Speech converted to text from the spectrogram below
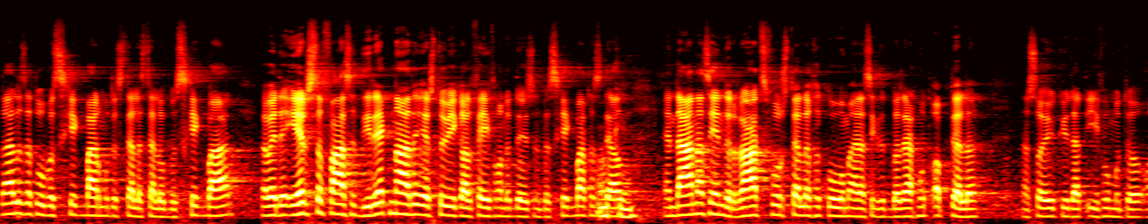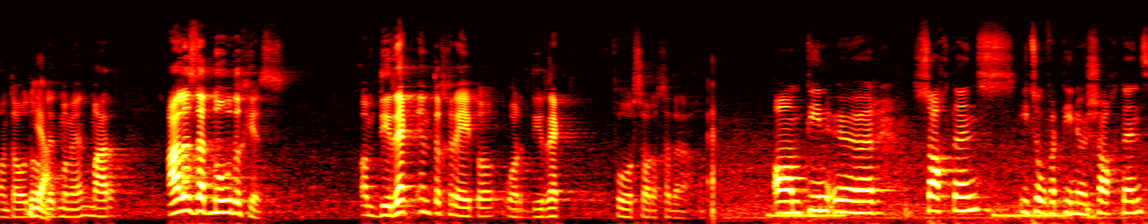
alles dat we beschikbaar moeten stellen, stellen we beschikbaar. We hebben de eerste fase direct na de eerste week al 500.000 beschikbaar gesteld. En daarna zijn er raadsvoorstellen gekomen. En als ik het bedrag moet optellen, dan zou ik u dat even moeten onthouden Ja. op dit moment. Maar alles dat nodig is om direct in te grijpen, wordt direct voor zorg gedragen. Om 10 uur s ochtends, iets over 10 uur s ochtends,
